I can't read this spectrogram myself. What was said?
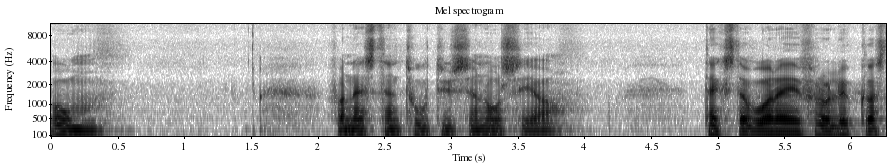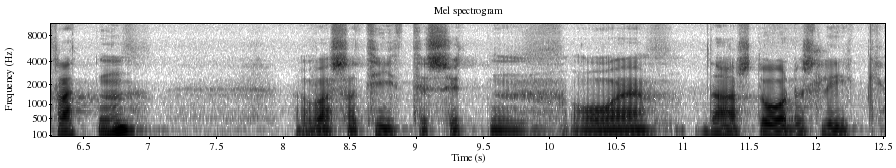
om for nesten 2000 år siden. Teksten vår er fra Lukas 13, versene 10-17. Og eh, der står det slik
